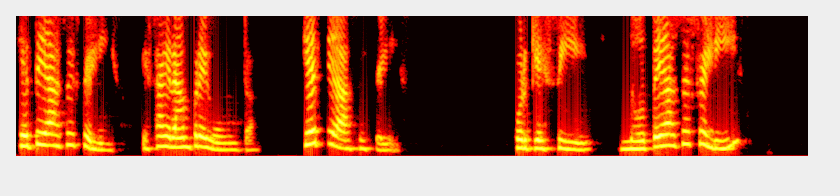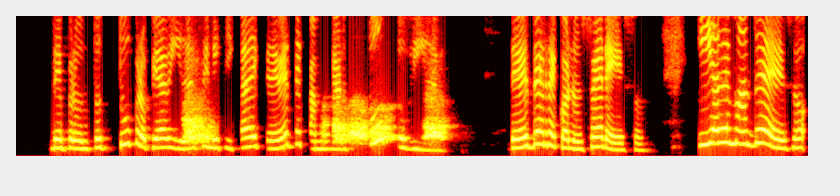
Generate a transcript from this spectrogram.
¿qué te hace feliz? Esa gran pregunta, ¿qué te hace feliz? Porque si no te hace feliz, de pronto tu propia vida, significa de que debes de cambiar tú tu vida. Debes de reconocer eso. Y además de eso,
